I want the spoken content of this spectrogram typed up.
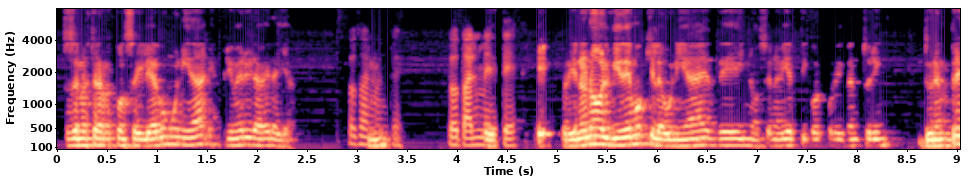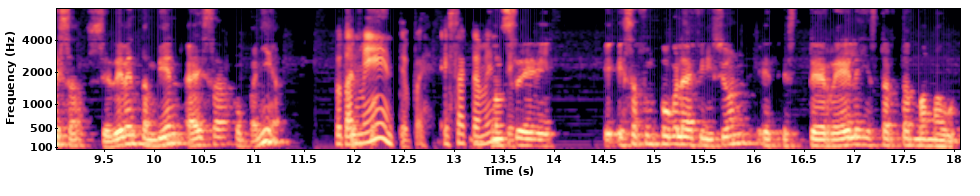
Entonces nuestra responsabilidad comunidad es primero ir a ver allá. Totalmente, ¿Mm? totalmente. Eh, eh, porque no nos olvidemos que las unidades de innovación abierta y corporate venturing de una empresa se deben también a esa compañía. Totalmente, pues, exactamente. Entonces, e, esa fue un poco la definición, TRL y startup más maduro.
